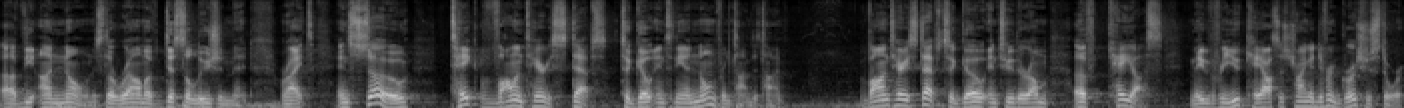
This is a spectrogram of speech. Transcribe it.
of the unknown. It's the realm of disillusionment, right? And so take voluntary steps to go into the unknown from time to time. Voluntary steps to go into the realm of chaos. Maybe for you, chaos is trying a different grocery store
